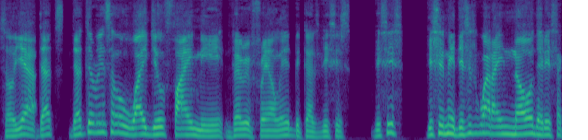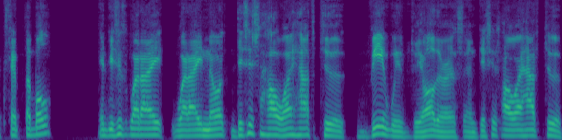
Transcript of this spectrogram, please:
so yeah, that's that's the reason why you find me very friendly because this is this is this is me. This is what I know that is acceptable. and this is what I what I know. This is how I have to be with the others, and this is how I have to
